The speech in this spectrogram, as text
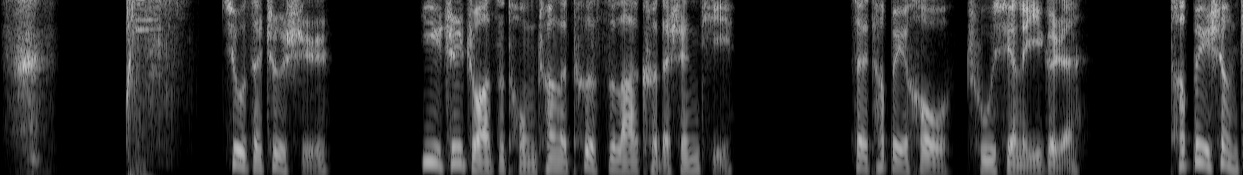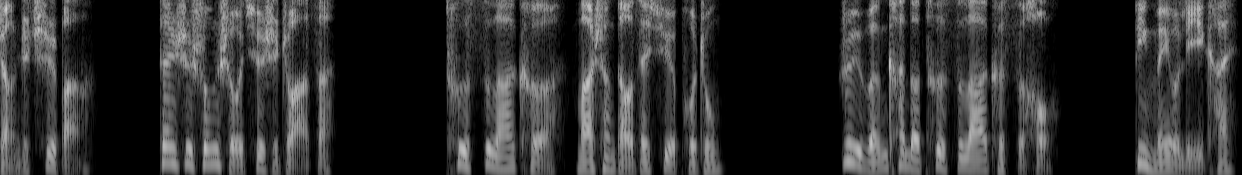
就在这时，一只爪子捅穿了特斯拉克的身体，在他背后出现了一个人，他背上长着翅膀，但是双手却是爪子。特斯拉克马上倒在血泊中。瑞文看到特斯拉克死后，并没有离开。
